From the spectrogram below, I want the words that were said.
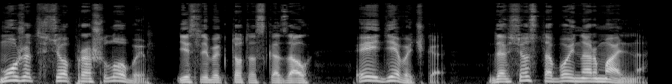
Может, все прошло бы, если бы кто-то сказал «Эй, девочка, да все с тобой нормально».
